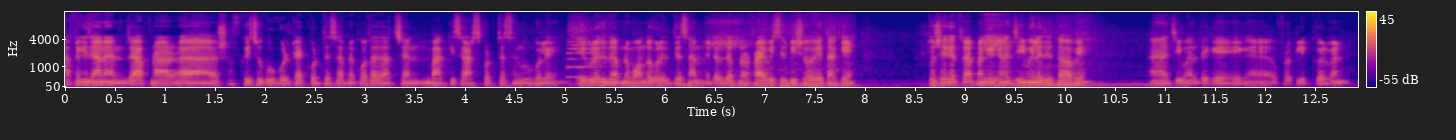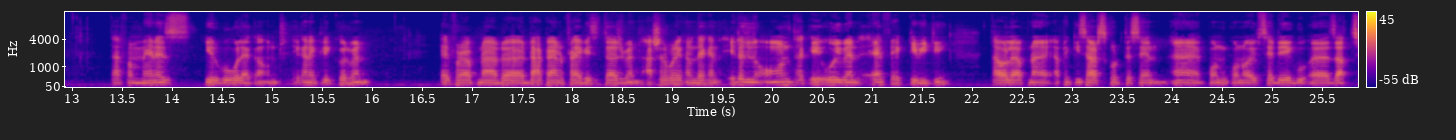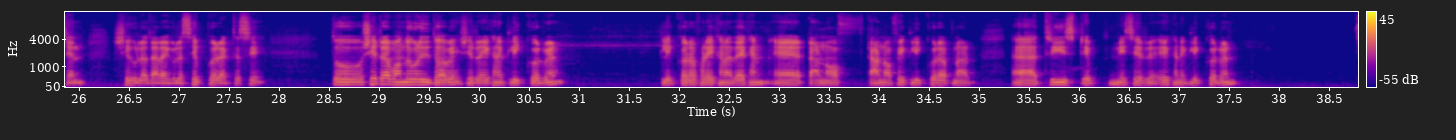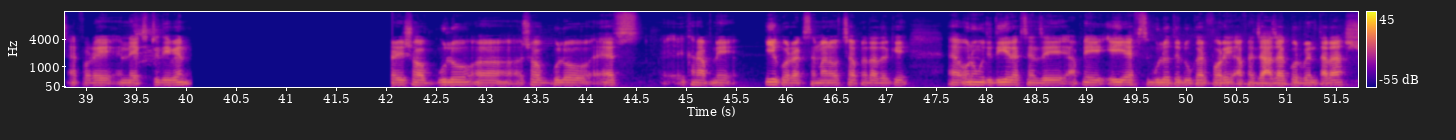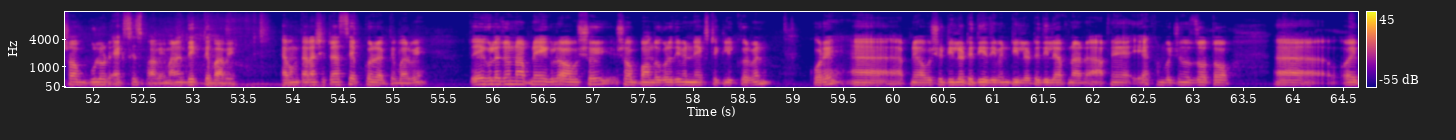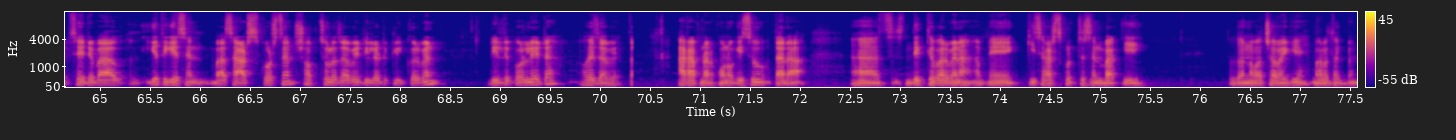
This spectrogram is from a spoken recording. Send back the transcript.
আপনি কি জানেন যে আপনার সব কিছু গুগল ট্র্যাক করতেছে আপনি কোথায় যাচ্ছেন বা কি সার্চ করতেছেন গুগলে এগুলো যদি আপনি বন্ধ করে দিতে চান এটা যদি আপনার প্রাইভেসির বিষয় হয়ে থাকে তো সেক্ষেত্রে আপনাকে এখানে জিমেলে যেতে হবে। জিমেল থেকে উপরে ক্লিক করবেন। তারপর ম্যানেজ ইউর গুগল অ্যাকাউন্ট এখানে ক্লিক করবেন। এরপর আপনার ডাটা অ্যান্ড প্রাইভেসিতে আসবেন। আসার পর এখানে দেখেন এটা যদি অন থাকে ওয়েব অ্যান্ড অ্যাপ অ্যাক্টিভিটি তাহলে আপনার আপনি কী সার্চ করতেছেন হ্যাঁ, কোন কোন ওয়েবসাইটে যাচ্ছেন সেগুলো তারা এগুলো সেভ করে রাখতেছে। তো সেটা বন্ধ করে দিতে হবে, সেটা এখানে ক্লিক করবেন। ক্লিক করার পরে এখানে দেখেন টার্ন অফ টার্ন অফে ক্লিক করে আপনার থ্রি স্টেপ নিচের এখানে ক্লিক করবেন। তারপরে নেক্সট দিবেন। সবগুলো সবগুলো অ্যাপস এখানে আপনি ইয়ে করে রাখছেন মানে হচ্ছে আপনি তাদেরকে অনুমতি দিয়ে রাখছেন যে আপনি এই অ্যাপসগুলোতে ঢোকার পরে আপনি যা যা করবেন তারা সবগুলোর অ্যাক্সেস পাবে মানে দেখতে পাবে এবং তারা সেটা সেভ করে রাখতে পারবে। তো এগুলোর জন্য আপনি এগুলো অবশ্যই সব বন্ধ করে দিবেন। নেক্সটে ক্লিক করবেন। করে আপনি অবশ্যই ডিলেটে দিয়ে দিবেন। ডিলেটে দিলে আপনার, আপনি এখন পর্যন্ত যত ওয়েবসাইটে বা ইয়েতে গেছেন বা সার্চ করছেন, সব চলে যাবে। ডিলেটে ক্লিক করবেন। ডিলেট করলে এটা হয়ে যাবে। আর আপনার কোনো কিছু তারা দেখতে পারবে না আপনি কি সার্চ করতেছেন বা কি। তো ধন্যবাদ সবাইকে। ভালো থাকবেন।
